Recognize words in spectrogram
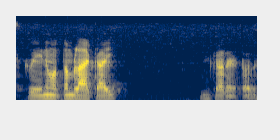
സ്ക്രീന് മൊത്തം ബ്ലാക്കായി എനിക്കറിയാം കേട്ടോ അത്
